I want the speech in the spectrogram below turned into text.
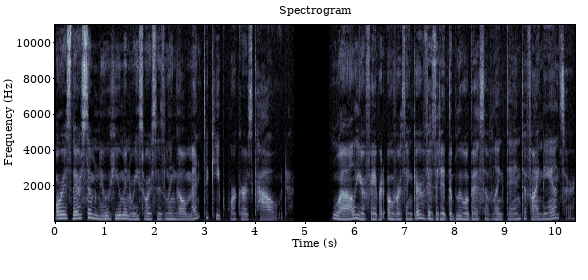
Or is there some new human resources lingo meant to keep workers cowed? Well, your favorite overthinker visited the blue abyss of LinkedIn to find the answer.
